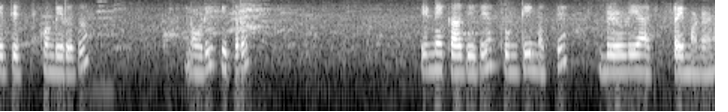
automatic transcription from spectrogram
ಹೆಚ್ಚೆಚ್ಕೊಂಡಿರೋದು ನೋಡಿ ಈ ಥರ. ಎಣ್ಣೆ ಕಾದಿದೆ ಶುಂಠಿ ಮತ್ತು ಬೆಳ್ಳುಳ್ಳಿ ಹಾಕಿ ಫ್ರೈ ಮಾಡೋಣ.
